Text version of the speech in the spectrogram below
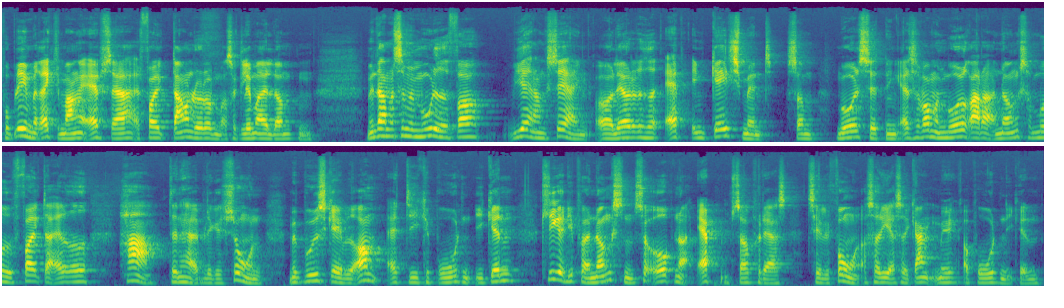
problemet med rigtig mange apps er, at folk downloader dem, og så glemmer alt om dem. Men der har man simpelthen mulighed for, via annoncering, at lave det, der hedder app engagement som målsætning. Altså hvor man målretter annoncer mod folk, der allerede har den her applikation med budskabet om, at de kan bruge den igen. Klikker de på annoncen, så åbner appen så på deres telefon, og så er de altså i gang med at bruge den igen.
